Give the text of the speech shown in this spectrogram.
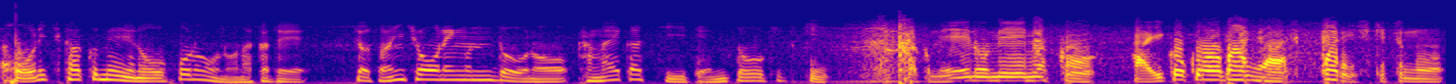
抗日革命の炎の中で朝鮮少年運動の輝かしい伝統を築き、革命の名脈、愛国の代をしっかり引き継ぐ、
